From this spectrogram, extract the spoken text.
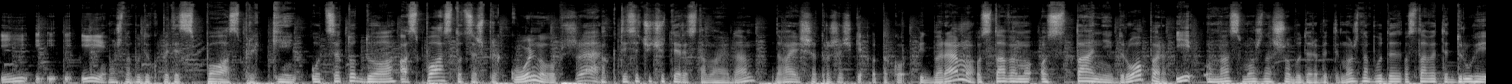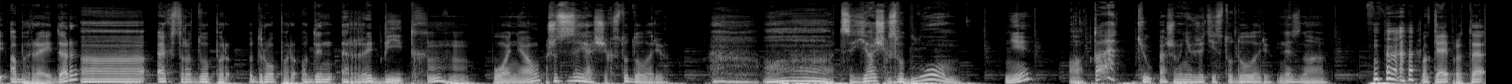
І, і, і, і, і. Можна буде купити спас, прикинь. Оце то да. А спас, то це ж прикольно, вообще. Так, 1400 маю, да? Давай ще трошечки отако підберемо. Поставимо останній дропер. І у нас можна що буде робити? Можна буде поставити другий апгрейдер. А, екстра дропер, дропер, один ребіт. Угу. Поняв. А що це за ящик? 100 доларів. А, це ящик з баблом. Ні? А, та тю. А що мені вже ті 100 доларів? Не знаю. Окей, проте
